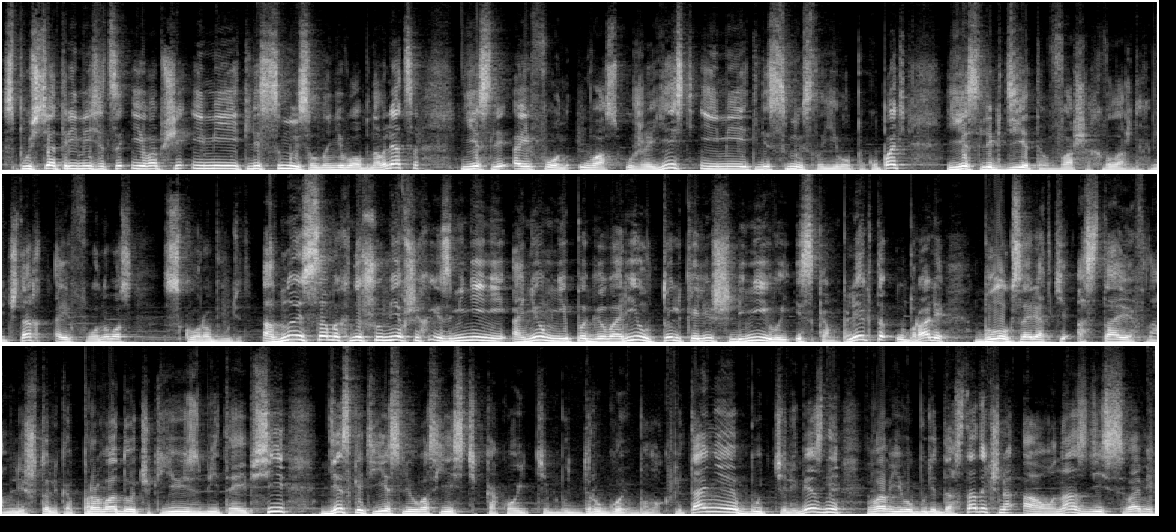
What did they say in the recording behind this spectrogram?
спустя 3 месяца и вообще имеет ли смысл на него обновляться, если iPhone у вас уже есть и имеет ли смысл его покупать, если где-то в ваших влажных мечтах iPhone у вас скоро будет. Одно из самых нашумевших изменений о нем не поговорил только лишь ленивый. Из комплекта убрали блок зарядки, оставив нам лишь только проводочек USB Type-C. Дескать, если у вас есть какой-нибудь другой блок питания, будьте любезны, вам его будет достаточно, а у нас здесь с вами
